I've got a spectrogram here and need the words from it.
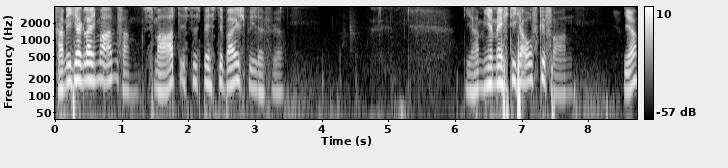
kann ich ja gleich mal anfangen. Smart ist das beste Beispiel dafür. Die haben hier mächtig aufgefahren. Ja?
